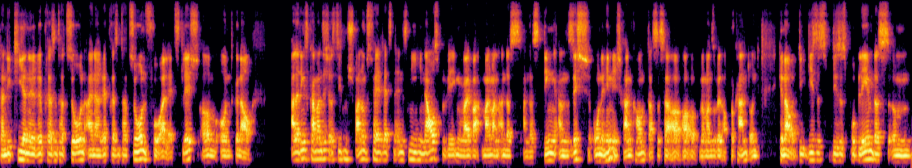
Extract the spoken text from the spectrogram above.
dann liegt hier eine Repräsentation einer Repräsentation vor letztlich. Ähm, und genau. Allerdings kann man sich aus diesem Spannungsfeld letzten Endes nie hinaus bewegen, weil, weil man an das, an das Ding an sich ohnehin nicht rankommt. Das ist ja, wenn man so will, auch bekannt. Und genau, die, dieses, dieses Problem, dass, ähm,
